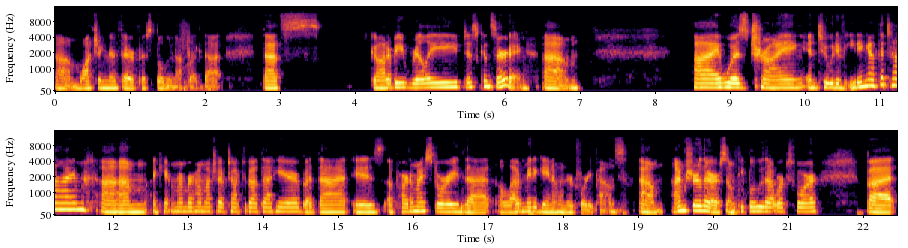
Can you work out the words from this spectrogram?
um, watching their therapist balloon up like that. That's got to be really disconcerting. Um, I was trying intuitive eating at the time. Um, I can't remember how much I've talked about that here, but that is a part of my story that allowed me to gain 140 pounds. Um, I'm sure there are some people who that works for, but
